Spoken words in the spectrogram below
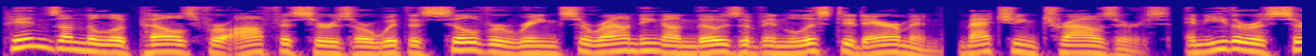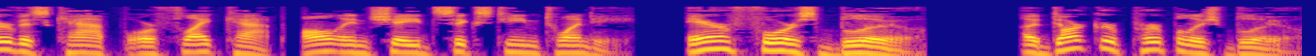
pins on the lapels for officers or with a silver ring surrounding on those of enlisted airmen, matching trousers, and either a service cap or flight cap, all in shade 1620 Air Force Blue, a darker purplish blue.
